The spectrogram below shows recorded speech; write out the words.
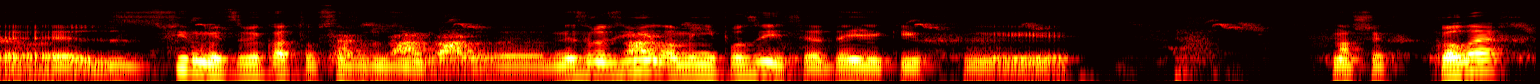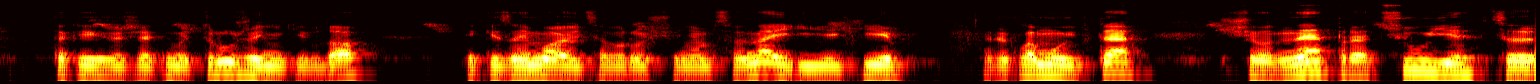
Е, З фірми ЗВК то все зрозуміло. Е, Не зрозуміла мені позиція деяких е, наших колег, таких же як ми, тружеників, да? Які займаються вирощуванням свиней і які рекламують те, що не працює, це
